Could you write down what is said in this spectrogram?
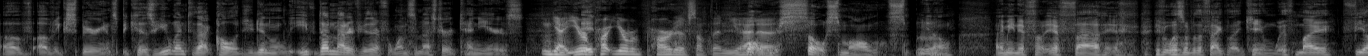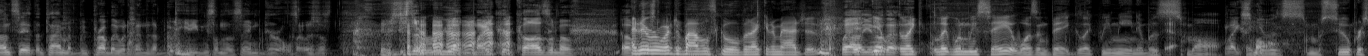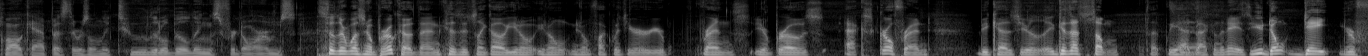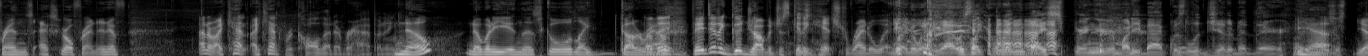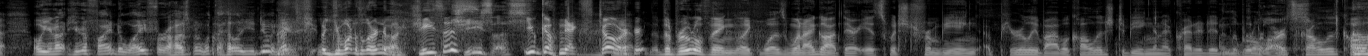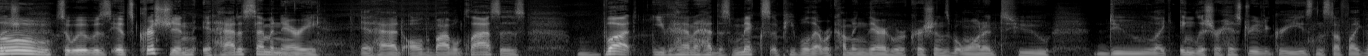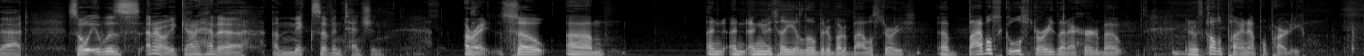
of of experience because you went to that college. You didn't leave. Doesn't matter if you're there for one semester or ten years. Yeah, you're It- part. You're part of something. You had Well, a. we're so small, you mm-hmm. know. I mean, if if uh, if it wasn't for the fact that I came with my fiance at the time, we probably would have ended up dating some of the same girls. It was just, it was just a real microcosm of. of I never just went to. Bible school, but I can imagine. Well, you know it- that like like when we say it wasn't big, like we mean it was small. like It small. was super small campus. There was only two little buildings for dorms. so there was no bro code then, because it's like, oh, you don't, you don't, you don't fuck with your your friends, your bro's ex girlfriend, because you're because that's something that we had Yeah. back in the days. You don't date your friend's ex girlfriend, and if I don't know. I can't. I can't recall that ever happening. no, nobody in the school like got No, around. they they did a good job of just getting hitched right away. right away. Yeah, it was like ring by spring or your money back was legitimate there. Like, it Yeah. was just, Yeah. oh, you're not here to find a wife or a husband? What the hell are you doing here? you want to learn about Jesus? Jesus. You go next door. Yeah. The brutal thing, like, was when I got there, it switched from being a purely Bible college to being an accredited liberal, liberal arts arts. college. College. Oh. So it was. It's Christian. It had a seminary. It had all the Bible classes, but you kind of had this mix of people that were coming there who were Christians but wanted to do like English or history degrees and stuff like that. So it was. I don't know. It kind of had a a mix of intention. All right, so um, and I'm going to tell you a little bit about a Bible story, a Bible school story that I heard about, and it was called the Pineapple Party.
